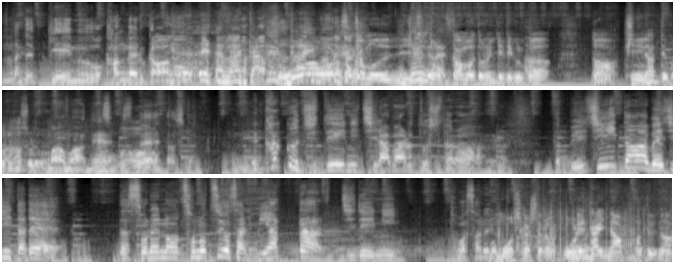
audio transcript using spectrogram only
あなんでゲームを考える側の いやなんかそう俺たちはもういいつドッカンバトルに出てくるかなあ気になってるからなそれは。まあまあね。そうですね確かに。で各時代に散らばるとしたらだベジータはベジータでだそれのその強さに見合った時代に飛ばされる。もしかしたら俺対ナッパというな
